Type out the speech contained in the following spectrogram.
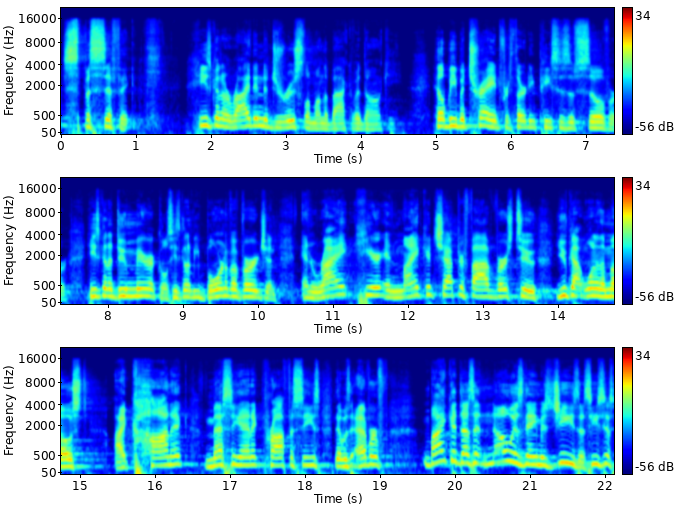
specific. He's going to ride into Jerusalem on the back of a donkey. He'll be betrayed for 30 pieces of silver. He's going to do miracles. He's going to be born of a virgin. And right here in Micah chapter 5, verse 2, you've got one of the most iconic messianic prophecies that was ever. Micah doesn't know his name is Jesus. He's just,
